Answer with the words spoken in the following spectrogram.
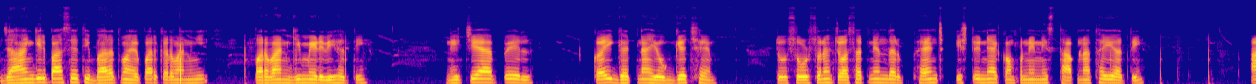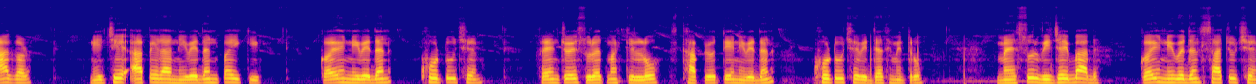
જહાંગીર પાસેથી ભારતમાં વેપાર કરવાની પરવાનગી મેળવી હતી. નીચે આપેલ કઈ ઘટના યોગ્ય છે? તો સોળસો ને ચોસઠની અંદર ફ્રેન્ચ ઈસ્ટ ઇન્ડિયા કંપનીની સ્થાપના થઈ હતી. આગળ, નીચે આપેલા નિવેદન પૈકી કયું નિવેદન ખોટું છે? ફ્રેન્ચોએ સુરતમાં કિલ્લો સ્થાપ્યો તે નિવેદન ખોટું છે, વિદ્યાર્થી મિત્રો. મૈસૂર વિજય બાદ કયું નિવેદન સાચું છે?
